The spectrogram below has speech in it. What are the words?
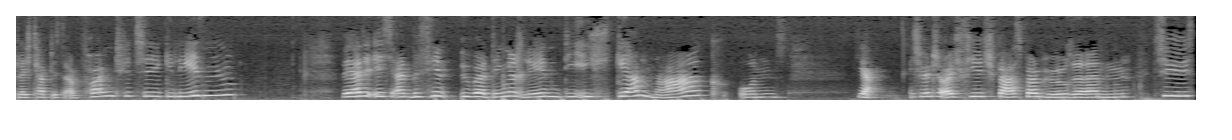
vielleicht habt ihr es am Folgentitel gelesen, werde ich ein bisschen über Dinge reden, die ich gern mag. Und ja, ich wünsche euch viel Spaß beim Hören. Tschüss!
